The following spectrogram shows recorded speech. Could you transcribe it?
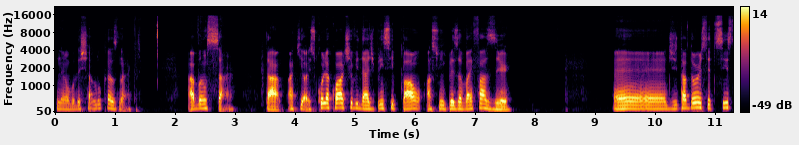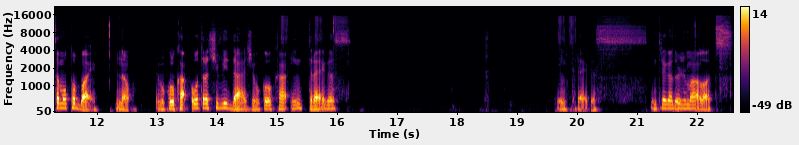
Não, vou deixar Lucas Nacre. Avançar. Tá, aqui ó, escolha qual atividade principal a sua empresa vai fazer. É, digitador, esteticista, motoboy. Não, eu vou colocar outra atividade. Eu vou colocar entregas. Entregas. Entregador de malotes.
